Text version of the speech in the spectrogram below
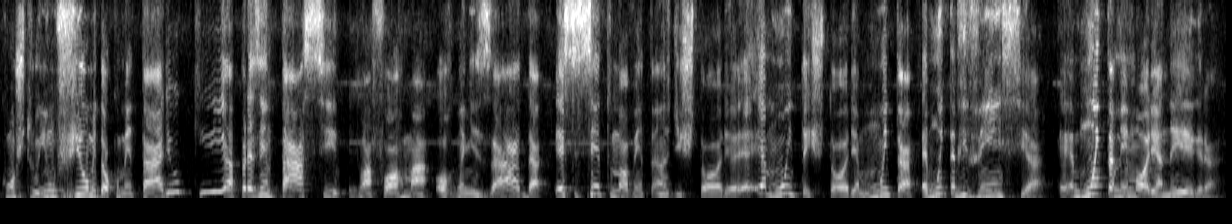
construir um filme documentário que apresentasse de uma forma organizada esses 190 anos de história. É, é muita história, é muita, é muita vivência, é muita memória negra.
